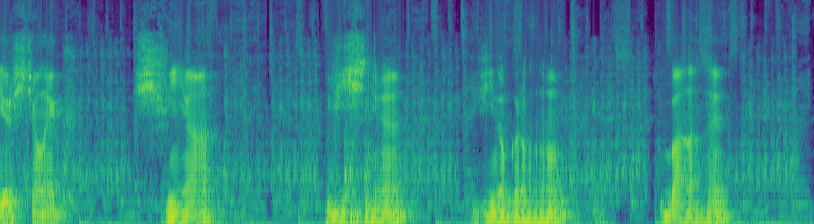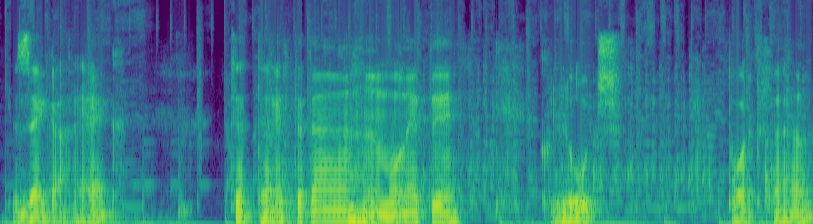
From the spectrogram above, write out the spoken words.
pierścionek, świnia, wiśnie, winogrono, banany, zegarek, te, monety, klucz, portfel,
